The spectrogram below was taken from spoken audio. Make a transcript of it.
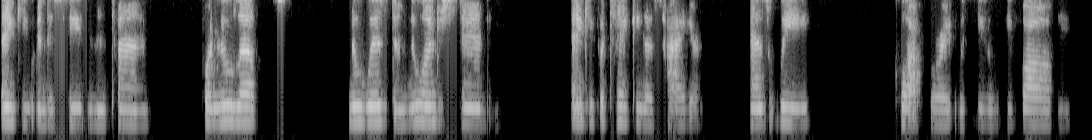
Thank you in this season and time for new levels, new wisdom, new understanding. Thank you for taking us higher as we cooperate with you, evolving,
